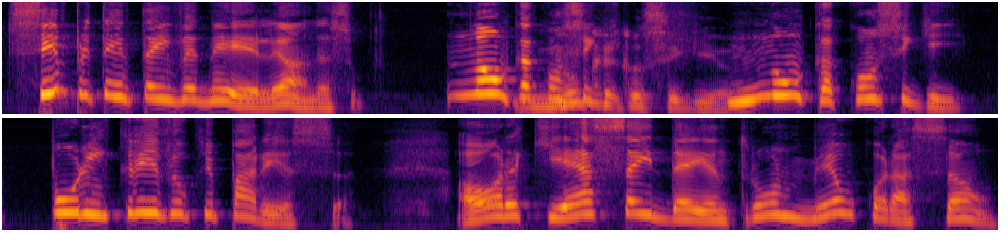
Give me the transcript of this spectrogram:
sempre tentei vender ele, Anderson. Nunca consegui. Nunca conseguiu. Nunca consegui. Por incrível que pareça. A hora que essa ideia entrou no meu coração,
